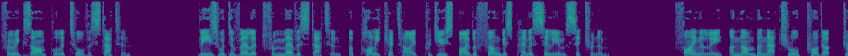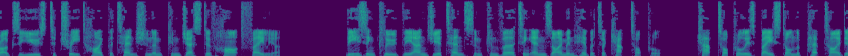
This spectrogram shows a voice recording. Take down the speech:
for example atorvastatin. These were developed from mevastatin, a polyketide produced by the fungus Penicillium citrinum. Finally, a number natural product drugs are used to treat hypertension and congestive heart failure. These include the angiotensin-converting enzyme inhibitor captopril. Captopril is based on the peptide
